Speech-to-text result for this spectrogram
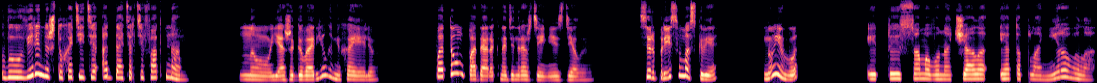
Вы уверены, что хотите отдать артефакт нам? Ну, я же говорила Михаэлю. Потом подарок на день рождения сделаю. Сюрприз в Москве. Ну и вот. И ты с самого начала это планировала?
